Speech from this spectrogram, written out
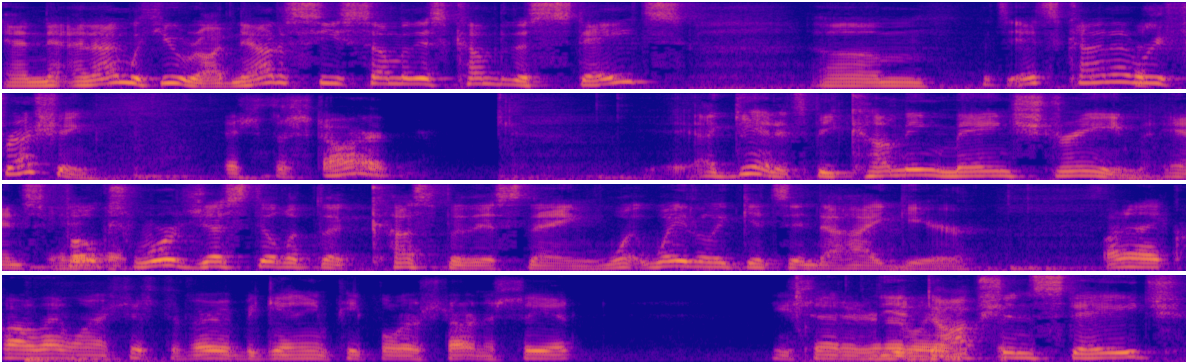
And and I'm with you, Rod. Now to see some of this come to the states, um, it's it's kind of refreshing. It's the start again, it's becoming mainstream, and it folks, is. we're just still at the cusp of this thing. Wait till it gets into high gear. What do they call that when it's just the very beginning? People are starting to see it. You said it earlier. the earlier. adoption stage.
